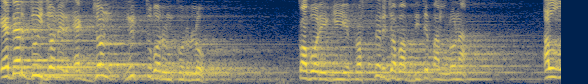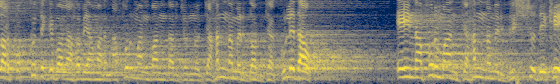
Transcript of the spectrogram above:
এদের দুইজনের একজন মৃত্যুবরণ করল। কবরে গিয়ে প্রশ্নের জবাব দিতে পারল না। আল্লাহর পক্ষ থেকে বলা হবে, আমার নাফরমান বান্দার জন্য জাহান্নামের দরজা খুলে দাও। এই নাফরমান জাহান্নামের দৃশ্য দেখে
